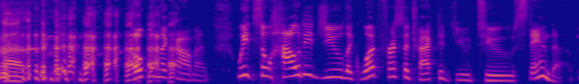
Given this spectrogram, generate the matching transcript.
uh, open the comments. Wait, so how did you like? What first attracted you to stand up?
